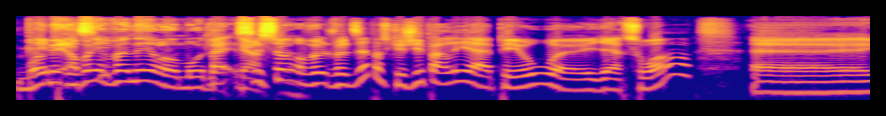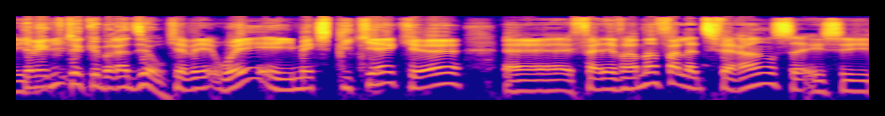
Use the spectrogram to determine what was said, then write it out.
bien Ouais, mais on va y revenir au mot de la Ben, carte. c'est ça, là. on va, je vais le dire parce que j'ai parlé à PO euh, hier soir. Euh, Qui avait écouté Cube Radio. qui avait, oui, et il m'expliquait que euh, il fallait vraiment faire la différence. Et c'est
